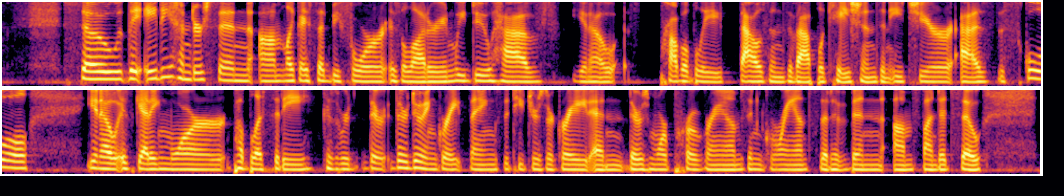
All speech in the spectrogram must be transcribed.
So the AD Henderson, um, like I said before, is a lottery, and we do have you know probably thousands of applications in each year as the school you know, is getting more publicity because we're they're they're doing great things. The teachers are great, and there's more programs and grants that have been um, funded. So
